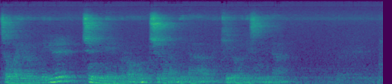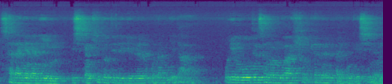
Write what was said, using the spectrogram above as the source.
저와 여러분에게를 주님의 이름으로 축원합니다. 기도하겠습니다. 사랑의 하나님, 이 시간 기도드리기를 원합니다. 우리 모든 상황과 형편을 알고 계시는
